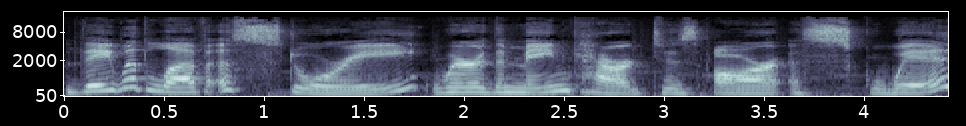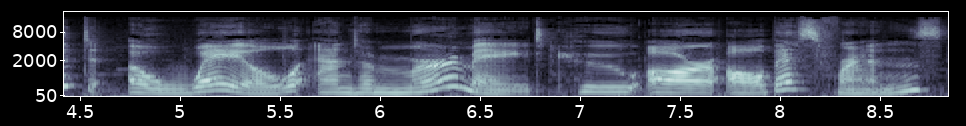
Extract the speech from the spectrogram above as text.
they would love a story where the main characters are a squid, a whale, and a mermaid who are all best friends.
